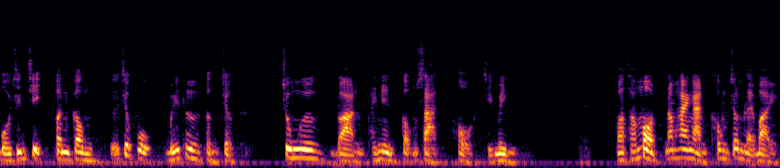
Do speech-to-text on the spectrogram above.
Bộ Chính trị phân công giữ chức vụ bí thư thường trực Trung ương Đoàn Thanh niên Cộng sản Hồ Chí Minh. Vào tháng 1 năm 2007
